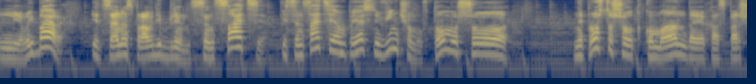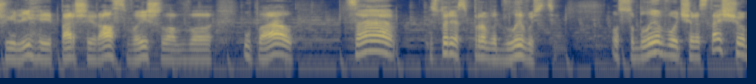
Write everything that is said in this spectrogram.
лівий берег. І це насправді, блін, сенсація. І сенсація я вам поясню в іншому, в тому, що не просто що от команда, яка з першої ліги перший раз вийшла в УПЛ, це історія справедливості. Особливо через те, що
